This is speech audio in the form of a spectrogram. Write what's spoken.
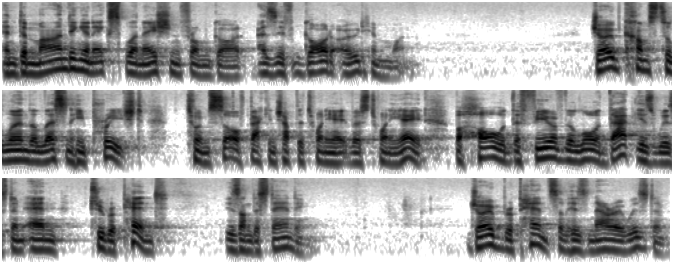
and demanding an explanation from God as if God owed him one. Job comes to learn the lesson he preached to himself back in chapter 28, verse 28. Behold, the fear of the Lord, that is wisdom, and to repent is understanding. Job repents of his narrow wisdom.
